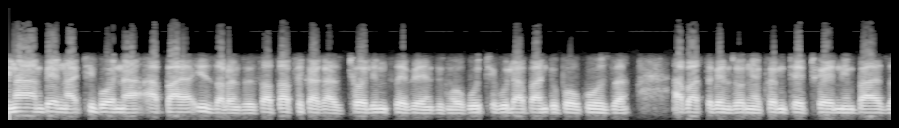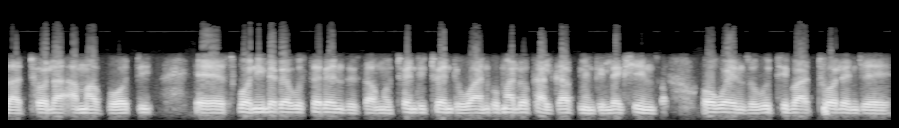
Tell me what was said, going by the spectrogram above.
nxa bengathi bona aba izalwane ze-south africa kazitholi imisebenzi ngokuthi kulabantu bokuza abasebenzi ongekho emthethweni bazathola amavoti. Eh sibonile bekusebenzisa ngo-2021 kuma-local government elections okwenza ukuthi bathole nje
